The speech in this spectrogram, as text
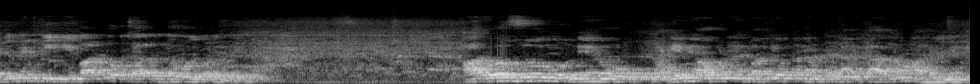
హెల్మెట్ ఈ పార్ట్లో ఒక చాలా పెద్ద హోల్ పడింది. ఆ రోజు నేను నాకేమీ అవ్వకుండా నేను బతికి ఉన్నాను అంటే దానికి కారణం ఆ హెల్మెట్.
